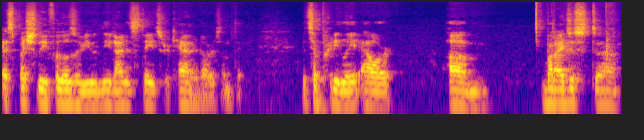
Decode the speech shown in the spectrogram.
especially for those of you in the United States or Canada or something. It's a pretty late hour. Um, but I just uh,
